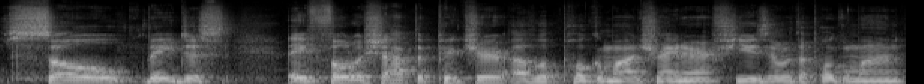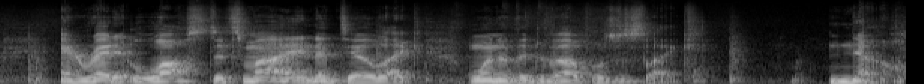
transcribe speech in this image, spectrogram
so they just they photoshopped a picture of a Pokemon trainer fusing with a Pokemon, and Reddit lost its mind until like one of the developers was like, "No,"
